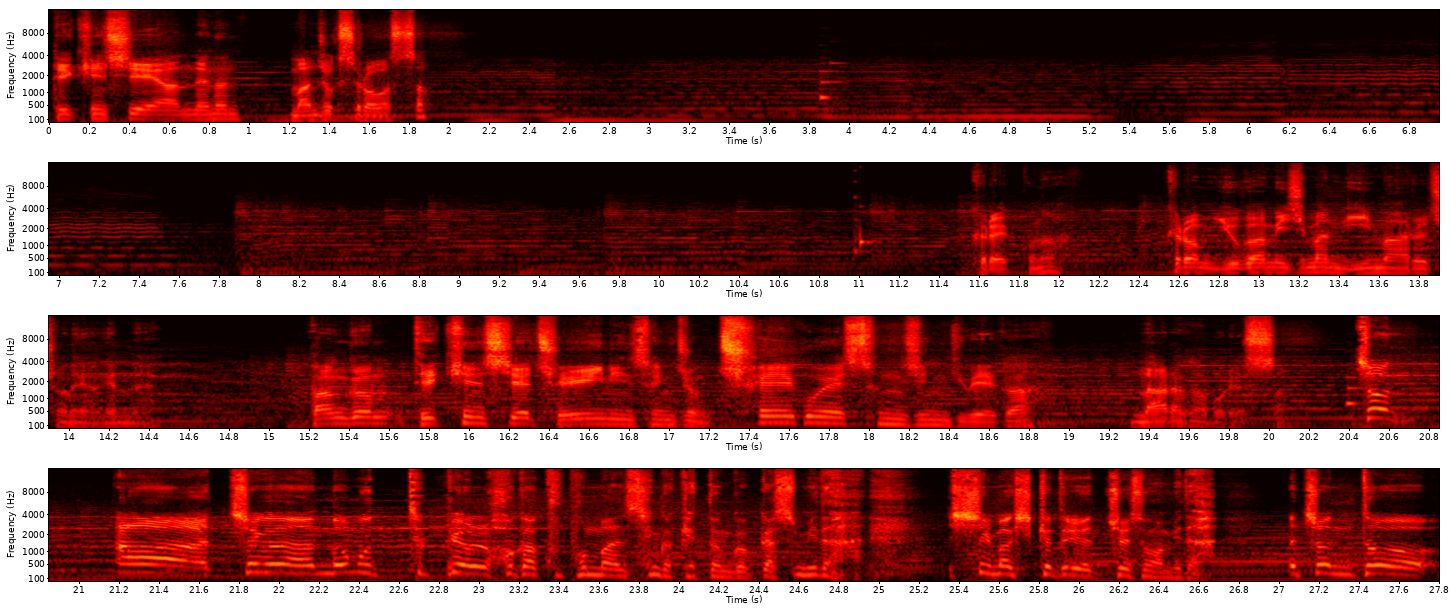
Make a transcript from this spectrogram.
디킨 씨의 안내는 만족스러웠어? 그랬구나. 그럼 유감이지만 이 말을 전해야겠네. 방금 디킨 씨의 죄인 인생 중 최고의 승진 기회가 날아가 버렸어. 전, 아, 제가 너무 특별 허가 쿠폰만 생각했던 것 같습니다. 실망시켜드려 죄송합니다. 전 더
